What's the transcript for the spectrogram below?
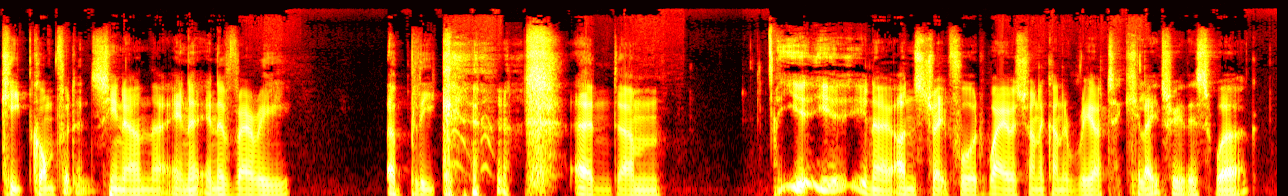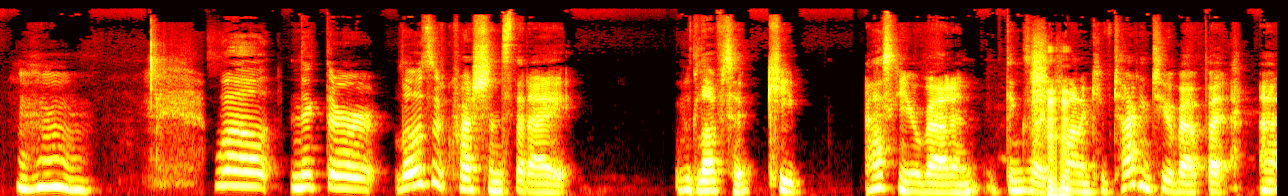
keep confidence, you know, in, in a in a very oblique and um, you, you, you know unstraightforward way. I was trying to kind of rearticulate through this work. Mm-hmm. Well, Nick, there are loads of questions that I would love to keep asking you about and things I want to keep talking to you about, but uh,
